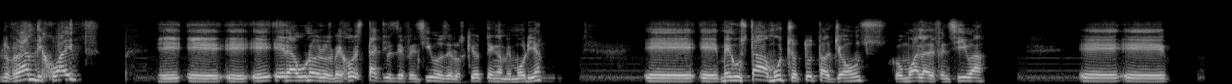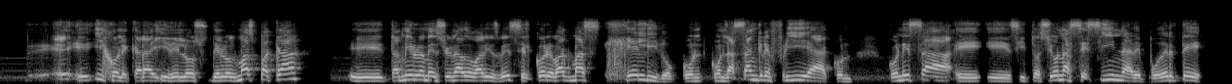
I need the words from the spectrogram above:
Randy White era uno de los mejores tackles defensivos de los que yo tenga memoria. me gustaba mucho Total Jones como a la defensiva. híjole, caray, y de los, de los más para acá, eh, también lo he mencionado varias veces, el coreback más gélido, con, la sangre fría, con, con esa eh, eh, situación asesina de poderte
